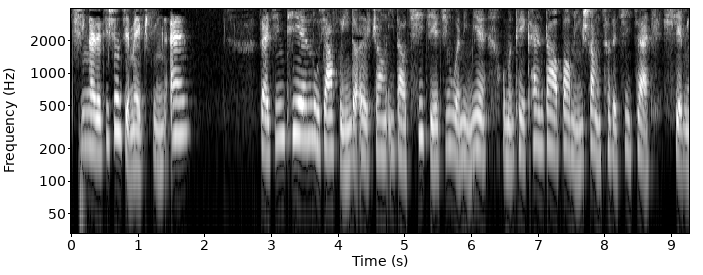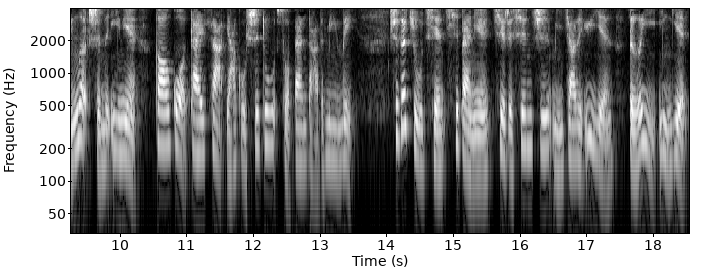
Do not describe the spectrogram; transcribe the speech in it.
亲爱的弟兄姐妹，平安！在今天路加福音的二章一到七节经文里面，我们可以看到报名上册的记载，写明了神的意念高过该撒雅古斯都所颁达的命令。使得主前七百年借着先知弥迦的预言得以应验。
